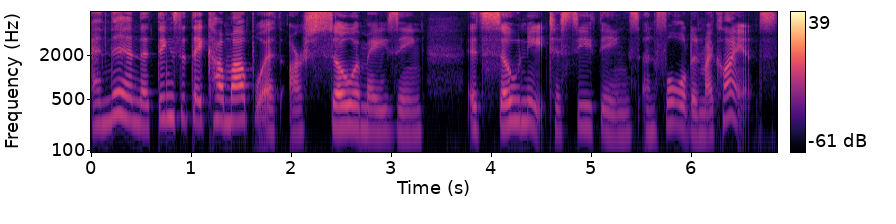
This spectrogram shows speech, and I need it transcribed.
and then the things that they come up with are so amazing. It's so neat to see things unfold in my clients.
